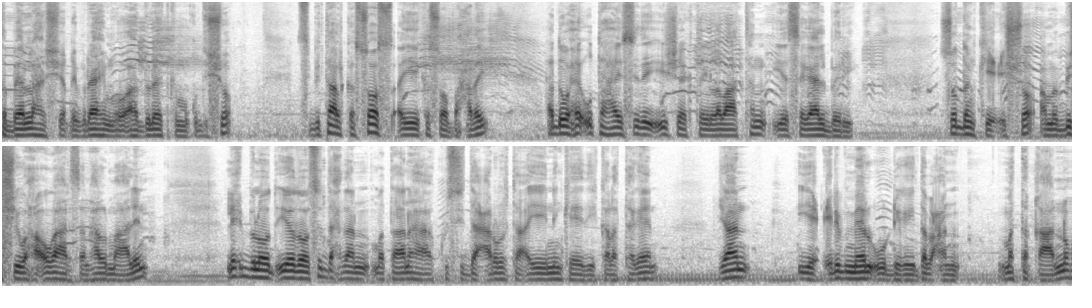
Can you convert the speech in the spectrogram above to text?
tabeelaha sheekh ibraahim oo ah duleedka muqdisho. Isbitaalka soos ayay ka soo baxday. Hadda waxay u tahay siday ii sheegtay labaatan iyo sagaal beri soddonkii cisho ama bishii waxaa uga harsan hal maalin lix bilood iyadoo saddexdan mataanaha ku sida carruurta ayay ninkeedii kala tageen. Jaan iyo cirib meel uu dhigay dabcan ma taqaano.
